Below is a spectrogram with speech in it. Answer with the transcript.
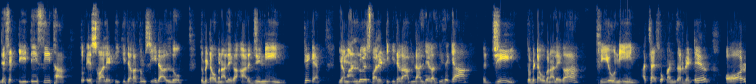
जैसे टीटीसी था तो इस वाले टी की जगह तुम सी डाल दो तो बेटा वो बना लेगा अर्जिनीन ठीक है? या मान लो इस वाले टी की जगह आपने डाल दिया गलती से क्या? जी तो बेटा वो बना लेगा थ्रियोनिन अच्छा इसको कंजर्वेटिव और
